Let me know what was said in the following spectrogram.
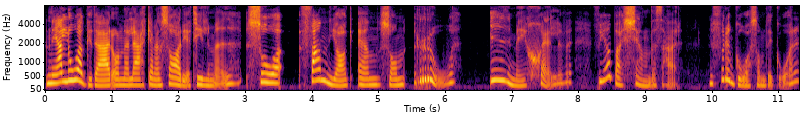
när jag låg där och när läkaren sa det till mig så fann jag en sån ro i mig själv. För jag bara kände så här, nu får det gå som det går.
